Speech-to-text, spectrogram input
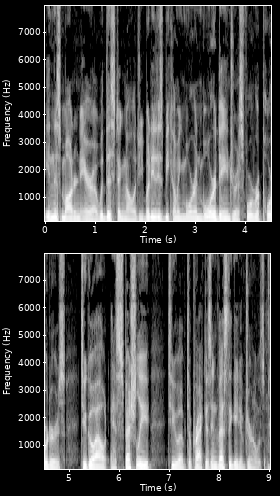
in this modern era with this technology, but it is becoming more and more dangerous for reporters to go out, especially to uh, to practice investigative journalism.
